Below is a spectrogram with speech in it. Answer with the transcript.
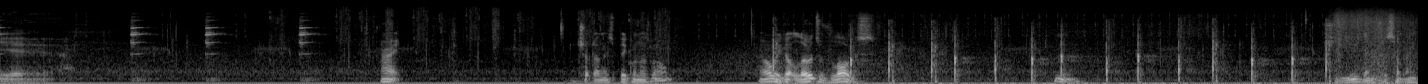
Yeah. Right. Shut down this big one as well. Oh, we got loads of logs. Hmm. Should use them for something.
